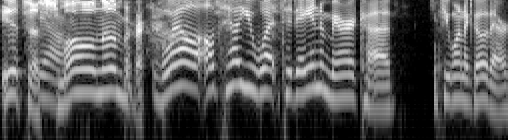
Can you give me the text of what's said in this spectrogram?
it's a Yeah. small number. Well, I'll tell you what, today in America, if you want to go there,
